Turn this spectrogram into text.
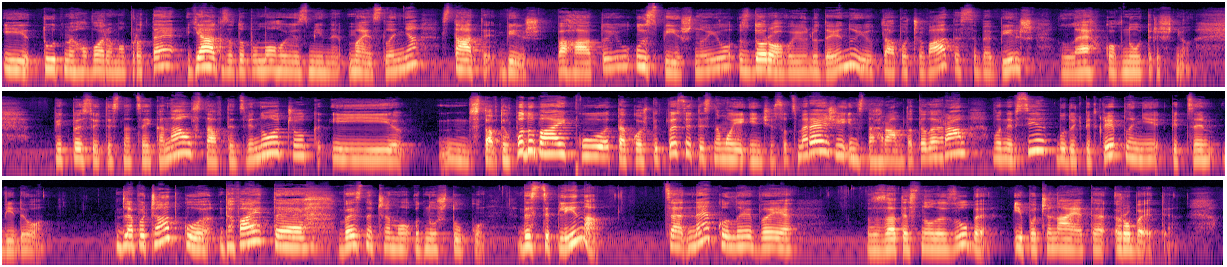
І тут ми говоримо про те, як за допомогою зміни мислення стати більш багатою, успішною, здоровою людиною та почувати себе більш легко внутрішньо. Підписуйтесь на цей канал, ставте дзвіночок і ставте вподобайку. Також підписуйтесь на мої інші соцмережі, інстаграм та телеграм. Вони всі будуть підкріплені під цим відео. Для початку давайте визначимо одну штуку. Дисципліна це не коли ви затиснули зуби і починаєте робити.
